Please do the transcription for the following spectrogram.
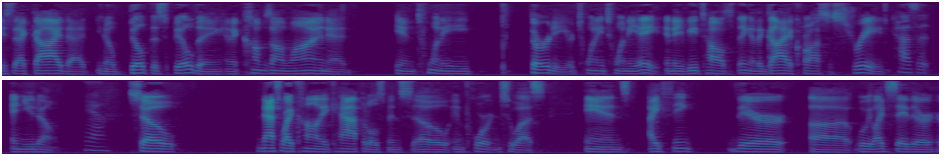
is that guy that, you know, built this building and it comes online at in 2030 or 2028 and a VTOL's thing and the guy across the street Has it? and you don't. Yeah. So that's why Colony Capital has been so important to us. And I think they're, uh, what we like to say, they're,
